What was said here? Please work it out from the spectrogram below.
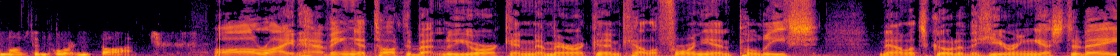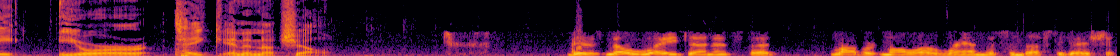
most important thought. All right, having uh, talked about New York and America and California and police, now let's go to the hearing yesterday. Your take in a nutshell. There's no way, Dennis, that Robert Mueller ran this investigation.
